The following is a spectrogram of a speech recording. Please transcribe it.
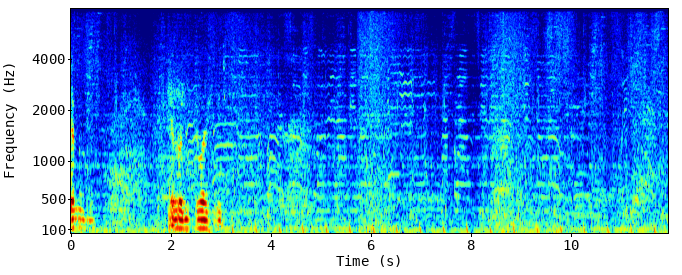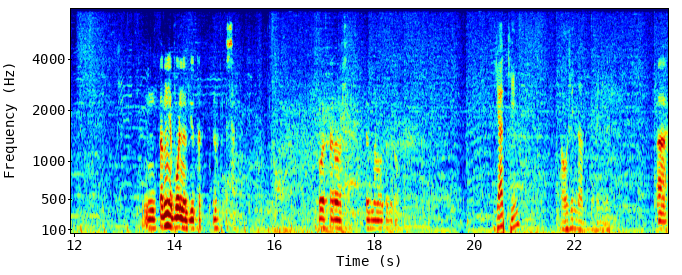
Я, я вроде успеваю. М, По мне больно бьют так. Ой, хорош. Одного забрал. Яд кинь. А уже не надо, уже не надо. А,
